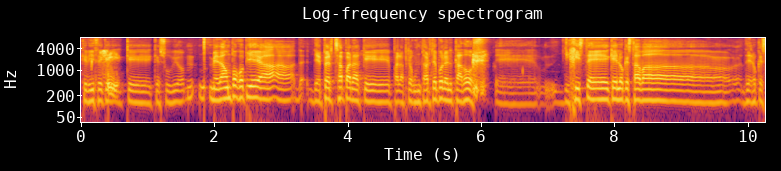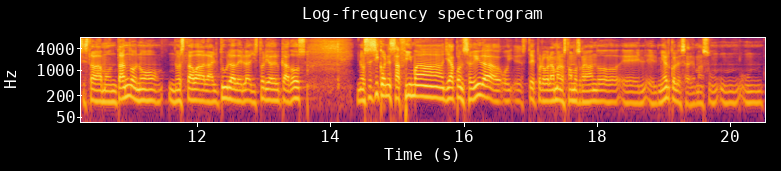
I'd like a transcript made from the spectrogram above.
que dice que, que, subió. Me da un poco pie de percha para, que, para preguntarte por el K2. Eh, dijiste que lo que estaba, de lo que se estaba montando no, no estaba a la altura de la historia del K2 no sé si con esa cima ya conseguida, este programa lo estamos grabando el, miércoles, además un,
